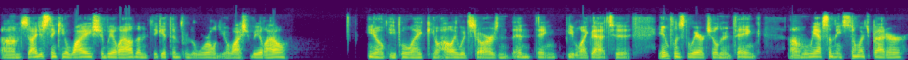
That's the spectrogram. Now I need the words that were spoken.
Um, so I just think, you know, why should we allow them to get them from the world? You know, why should we allow, you know, people like, you know, Hollywood stars and, and thing, people like that to influence the way our children think? Um, we have something so much better,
